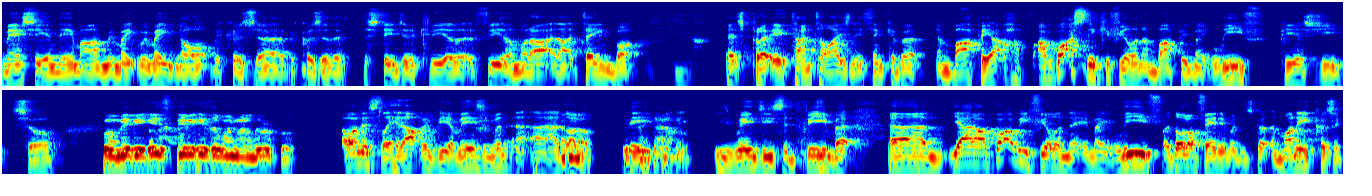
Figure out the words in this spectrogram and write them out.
Messi and Neymar, and we might we might not because uh, because of the, the stage of the career that the three of them were at at that time. But it's pretty tantalising to think about Mbappe. I've, I've got a sneaky feeling Mbappe might leave PSG. So, well, maybe he's maybe he's the one going to Liverpool. Honestly, that would be amazing, wouldn't it? I, I don't oh, know his wages and fee, but um, yeah, I've got a wee feeling that he might leave. I don't know if anybody's got the money because of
